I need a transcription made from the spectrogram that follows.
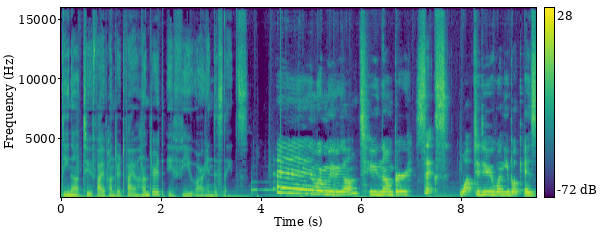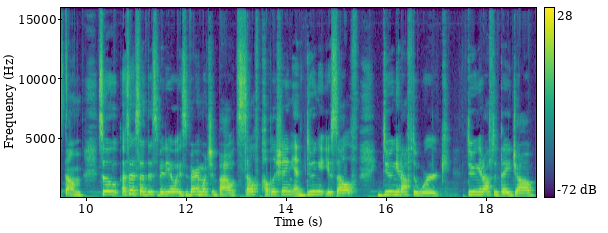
Dina to 500 500 if you are in the States. And we're moving on to number six. What to do when your book is done. So, as I said, this video is very much about self publishing and doing it yourself, doing it after work, doing it after day job,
